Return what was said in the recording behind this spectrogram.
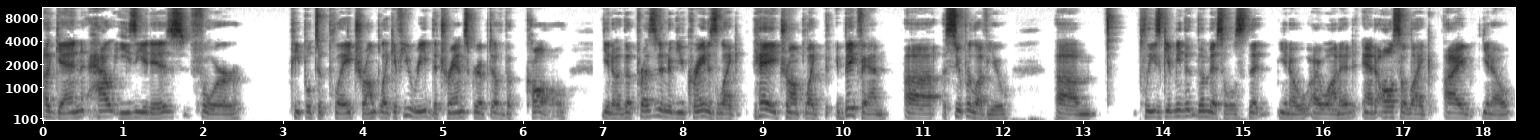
again how easy it is for people to play Trump. Like if you read the transcript of the call, you know, the president of Ukraine is like, "Hey, Trump, like big fan, uh, super love you. Um, please give me the, the missiles that you know I wanted, and also like I, you know."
